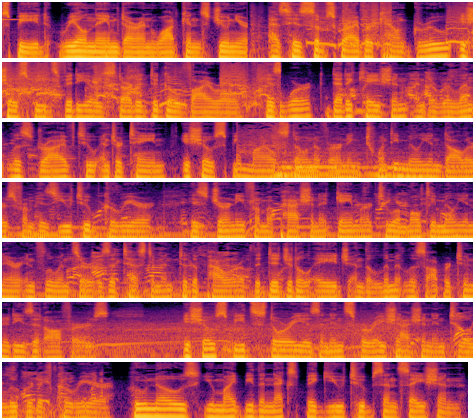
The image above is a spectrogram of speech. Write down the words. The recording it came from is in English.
Speed, real name Darren Watkins Jr. As his subscriber count grew, IShowSpeed's videos started to go viral. His work, dedication, and a relentless drive to entertain IShowSpeed milestone of earning $20 million from his YouTube career. His journey from a passionate gamer to a multimillionaire influencer is a testament to the power of the digital age and the limitless opportunities it offers. IShowSpeed's story is an inspiration into a lucrative career. Who knows, you might be the next big YouTube sensation.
